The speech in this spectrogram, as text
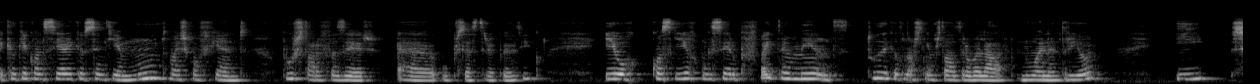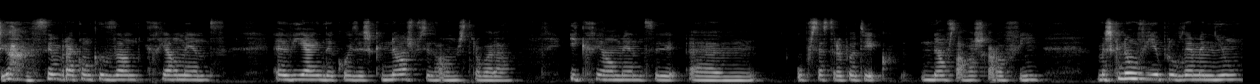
aquilo que acontecia era que eu sentia muito mais confiante por estar a fazer uh, o processo terapêutico. Eu conseguia reconhecer perfeitamente tudo aquilo que nós tínhamos estado a trabalhar no ano anterior e chegava sempre à conclusão de que realmente havia ainda coisas que nós precisávamos trabalhar e que realmente um, o processo terapêutico não estava a chegar ao fim, mas que não havia problema nenhum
